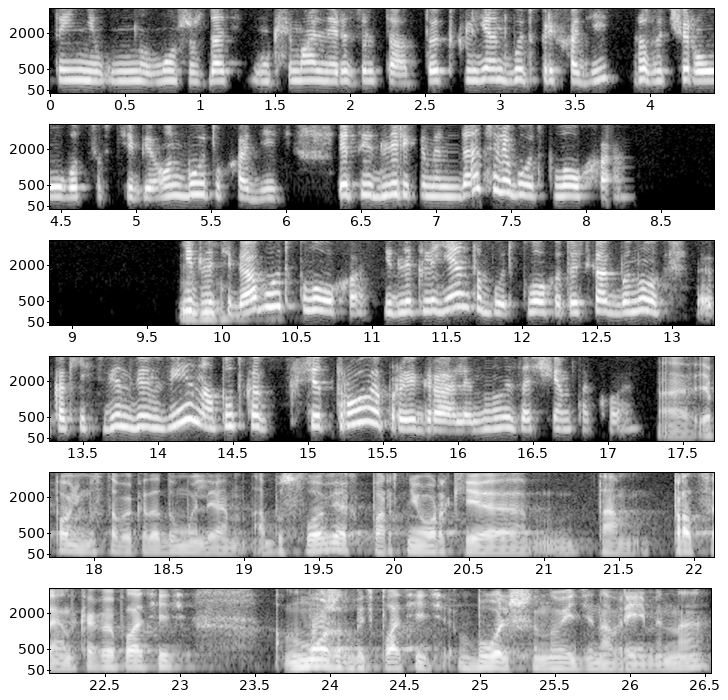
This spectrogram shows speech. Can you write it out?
ты не ну, можешь дать максимальный результат, то этот клиент будет приходить, разочаровываться в тебе, он будет уходить. Это и для рекомендателя будет плохо, и для тебя будет плохо, и для клиента будет плохо. То есть как бы, ну, э, как есть вин-вин-вин, а тут как все трое проиграли. Ну и зачем такое? А, я помню, мы с тобой, когда думали об условиях партнерки, там процент какой платить, может быть платить больше, но единовременно,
